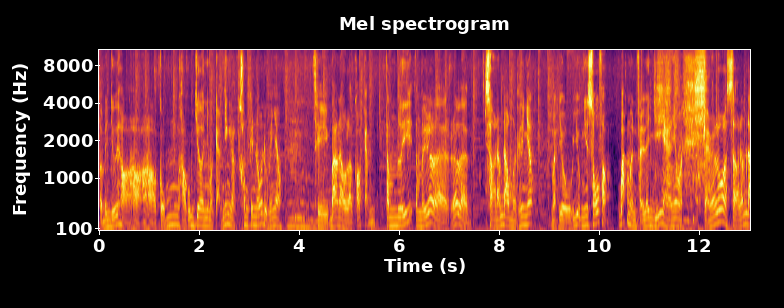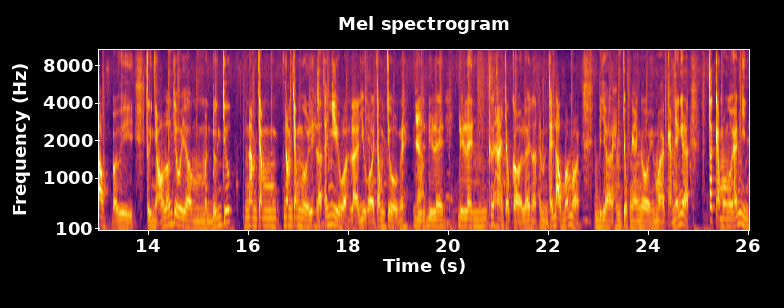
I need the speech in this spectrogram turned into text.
ở bên dưới họ họ họ cũng họ cũng chơi nhưng mà cảm giác như là không kết nối được với nhau. Thì ban đầu là có cảm tâm lý tâm lý rất là rất là sợ đám đông là cái thứ nhất mặc dù ví dụ như số phận bắt mình phải lên diễn nhà nhưng mà cảm giác rất là sợ đám đông. Bởi vì từ nhỏ lớn chưa bao giờ mình đứng trước 500 500 người đi là thấy nhiều rồi. Là ví dụ ở trong trường đi Dạ. đi, đi lên đi lên thứ hai chào cờ lên là thấy mình thấy đông lắm rồi. Bây giờ hàng chục ngàn người mà cảm giác như là tất cả mọi người ánh nhìn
